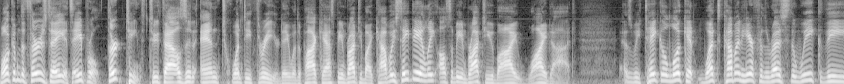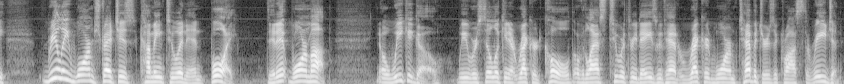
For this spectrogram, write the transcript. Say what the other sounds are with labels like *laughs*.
Welcome to Thursday. It's April 13th, 2023. Your day weather podcast being brought to you by Cowboy State Daily, also being brought to you by WYDOT. As we take a look at what's coming here for the rest of the week, the really warm stretches coming to an end. Boy, did it warm up. You know, a week ago, we were still looking at record cold. Over the last two or three days, we've had record warm temperatures across the region.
